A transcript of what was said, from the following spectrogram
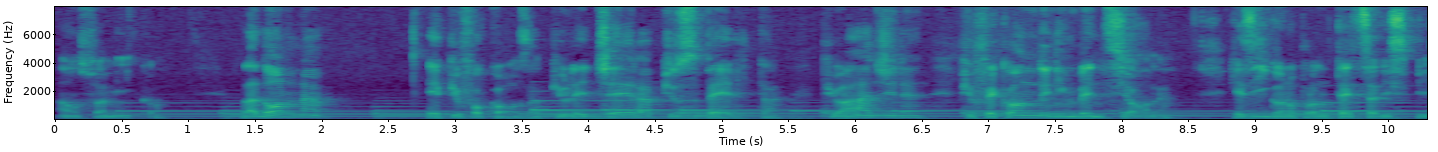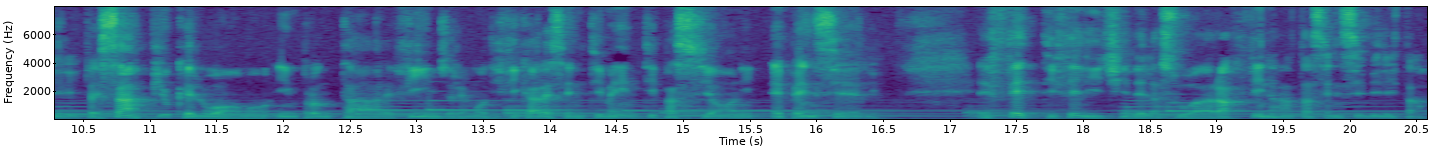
a un suo amico. La donna è più focosa, più leggera, più svelta, più agile, più fecondo in invenzione, che esigono prontezza di spirito e sa più che l'uomo improntare, fingere, modificare sentimenti, passioni e pensieri effetti felici della sua raffinata sensibilità.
